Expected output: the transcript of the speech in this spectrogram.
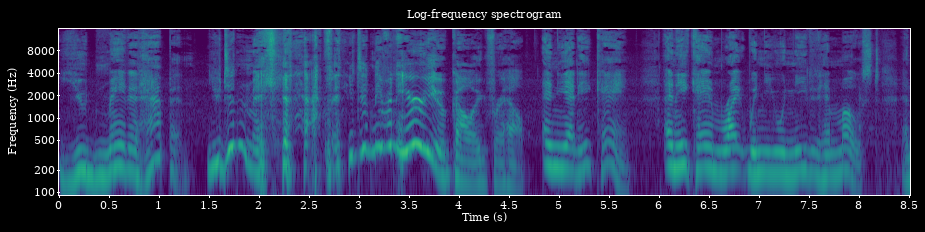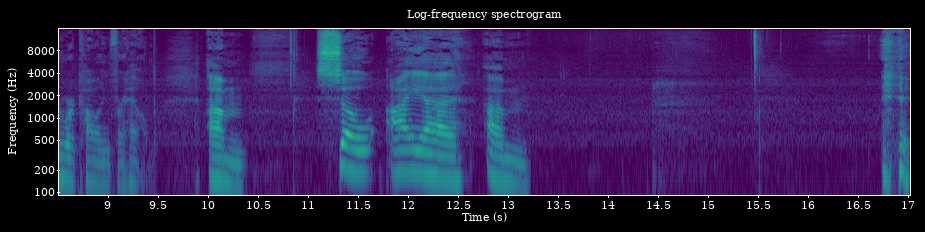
you'd made it happen. You didn't make it happen. He didn't even hear you calling for help. And yet he came. And he came right when you needed him most and were calling for help. Um, so I, uh, um,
